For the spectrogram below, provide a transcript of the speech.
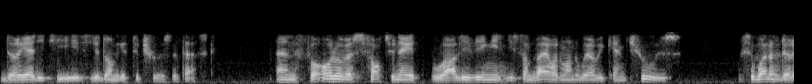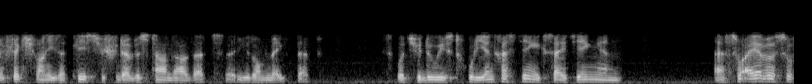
the reality is you don't get to choose the task. And for all of us fortunate who are living in this environment where we can choose, so one of the reflections is at least you should have a standard that uh, you don't make that. So what you do is truly interesting, exciting, and uh, so I have. A, so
